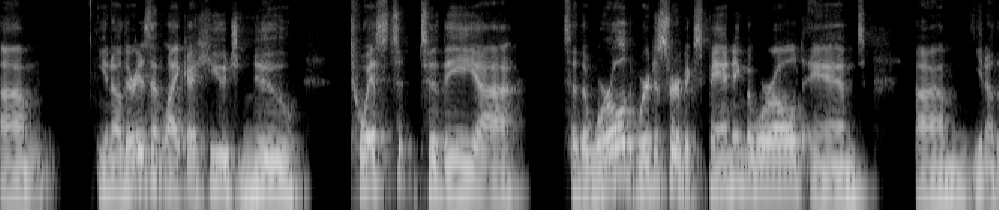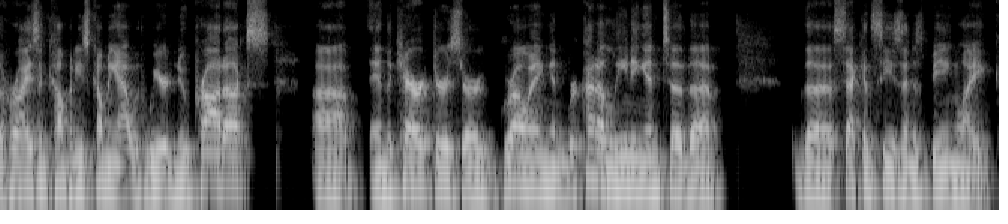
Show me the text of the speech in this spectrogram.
um, you know there isn't like a huge new twist to the uh, to the world. We're just sort of expanding the world, and um, you know the Horizon companies coming out with weird new products, uh, and the characters are growing, and we're kind of leaning into the the second season as being like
